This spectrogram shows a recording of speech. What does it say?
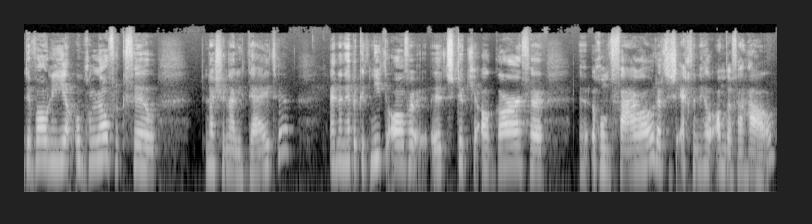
Er wonen hier ongelooflijk veel nationaliteiten. En dan heb ik het niet over het stukje Algarve eh, rond Faro. Dat is echt een heel ander verhaal.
